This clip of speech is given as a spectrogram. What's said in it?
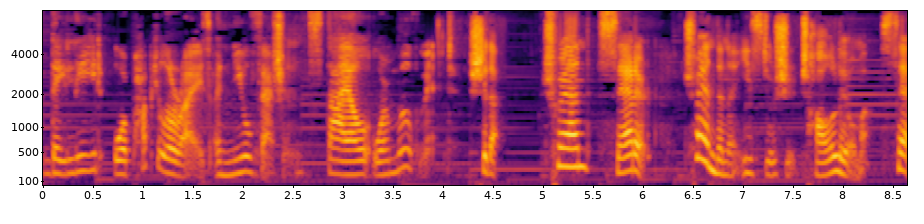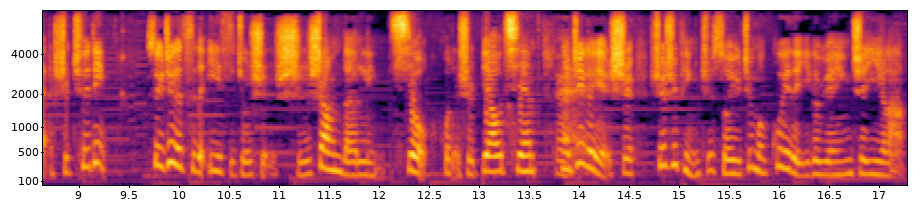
They lead or popularize a new fashion, style, or movement. 是的，trend setter，trend 呢意思就是潮流嘛，set 是确定，所以这个词的意思就是时尚的领袖或者是标签。对那这个也是奢侈品之所以这么贵的一个原因之一啦。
